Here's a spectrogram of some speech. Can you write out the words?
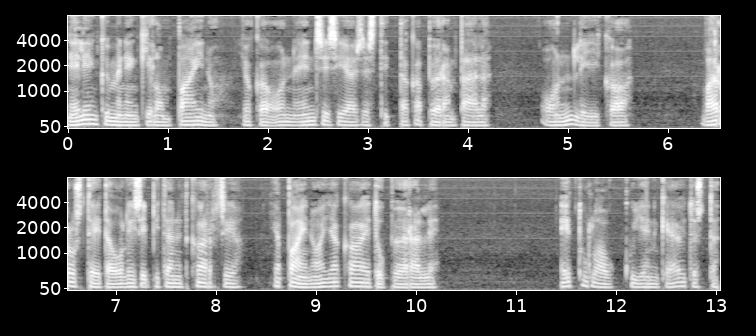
40 kilon paino, joka on ensisijaisesti takapyörän päällä, on liikaa. Varusteita olisi pitänyt karsia ja painoa jakaa etupyörälle. Etulaukkujen käytöstä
